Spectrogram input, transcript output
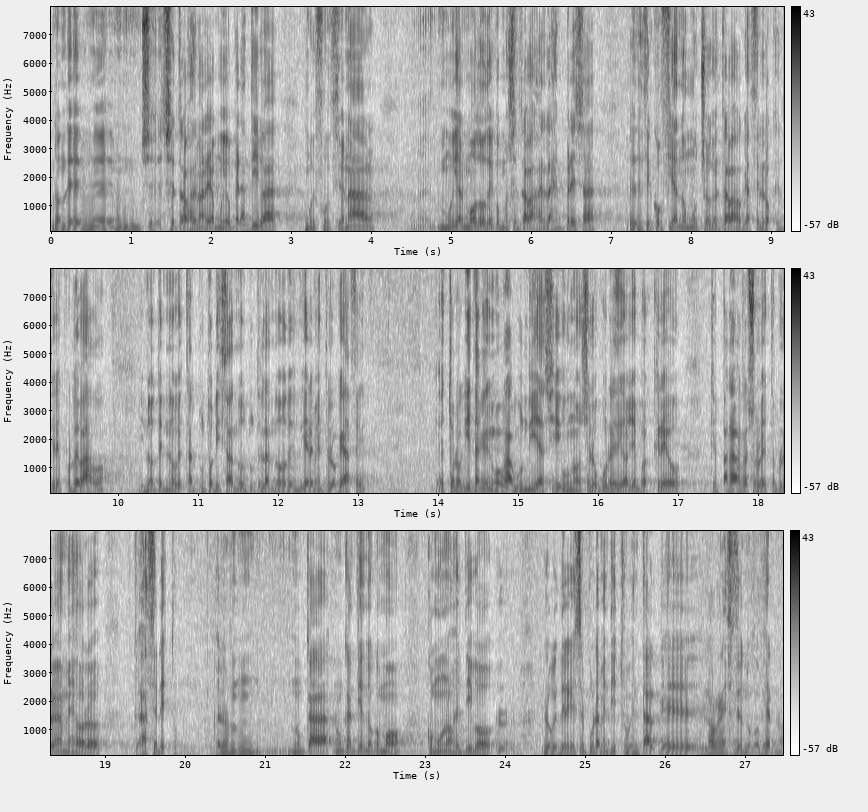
donde eh, se, trabaja de manera muy operativa, muy funcional, muy al modo de cómo se trabaja en las empresas, es decir, confiando mucho en el trabajo que hacen los que tienes por debajo y no teniendo que estar tutorizando, tutelando diariamente lo que hacen. Esto no quita que algún día, si uno se le ocurre, diga, oye, pues creo que para resolver este problema es mejor hacer esto. Pero nunca, nunca entiendo como, un objetivo lo que tiene que ser puramente instrumental, que es la organización de un gobierno.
